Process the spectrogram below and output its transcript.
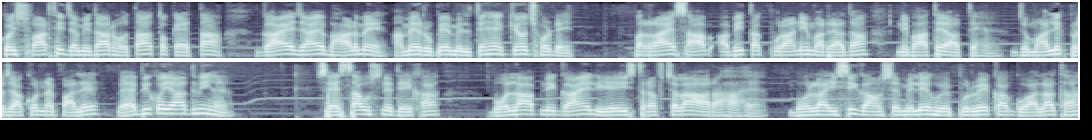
कोई स्वार्थी जमींदार होता तो कहता गाय जाए भाड़ में हमें रुपए मिलते हैं क्यों छोड़े? पर राय साहब अभी तक पुरानी मर्यादा निभाते आते हैं जो मालिक प्रजा को न पाले वह भी कोई आदमी है। सहसा उसने देखा भोला अपनी गाय लिए इस तरफ़ चला आ रहा है। भोला इसी गाँव से मिले हुए पूर्वे का ग्वाला था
